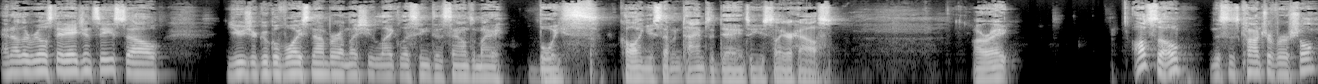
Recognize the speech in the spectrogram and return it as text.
and other real estate agencies. So use your Google Voice number unless you like listening to the sounds of my voice calling you seven times a day until you sell your house. All right. Also, this is controversial,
